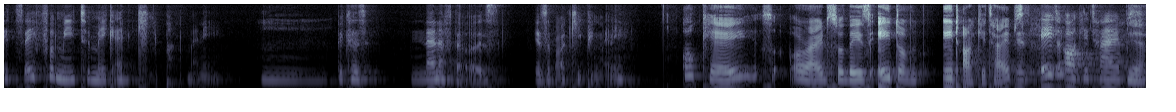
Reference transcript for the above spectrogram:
it's safe for me to make and keep because none of those is about keeping money. Okay, so, all right. So there's eight of eight archetypes. There's eight archetypes, yeah,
